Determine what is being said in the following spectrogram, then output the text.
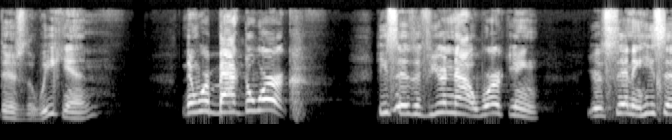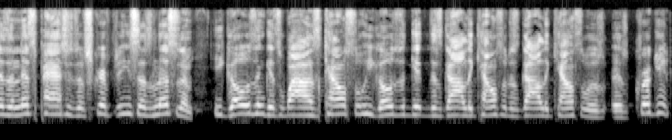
There's the weekend. Then we're back to work. He says, if you're not working, you're sinning. He says in this passage of scripture, he says, listen, he goes and gets wise counsel. He goes to get this godly counsel. This godly counsel is, is crooked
